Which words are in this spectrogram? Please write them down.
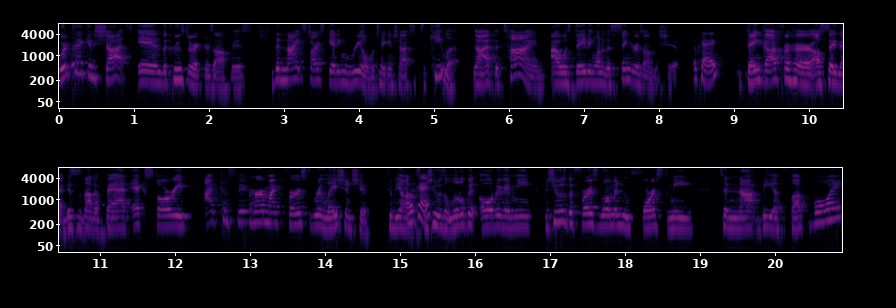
we're taking shots in the cruise director's office. The night starts getting real. We're taking shots of tequila. Now, at the time, I was dating one of the singers on the ship. Okay. Thank God for her. I'll say that this is not a bad ex story. I consider her my first relationship, to be honest. Okay. She was a little bit older than me. And she was the first woman who forced me to not be a fuck boy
